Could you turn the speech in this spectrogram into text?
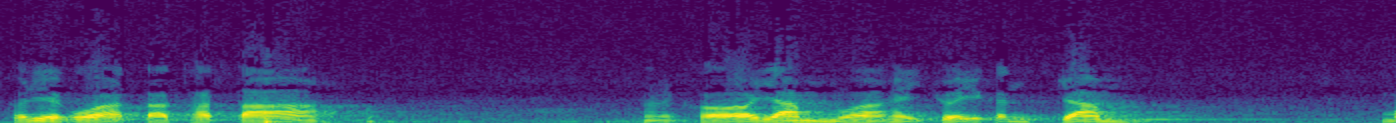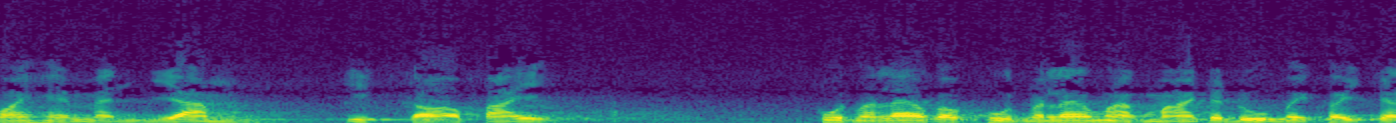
เขาเรียกว่าตาทาตา ขอย้ำว่าให้ช่วยกันจำไม่ให้แม่นยำอีกต่อไป พูดมาแล้วก็พูดมาแล้วมากมายจะดูไม่ค่อยจะ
